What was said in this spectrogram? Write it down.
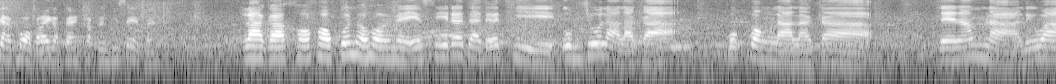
อยากบอกอะไรกับแฟนคลับเป็นพิเศษไหม ลากาขอขอบคุณพ่อพ่อแม่ FC เด้อจ้ะเด้อที่อุ้มชูหลาลากาปกป้องหลาลากาแนะนำหลาหรือว่า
